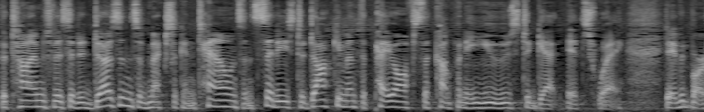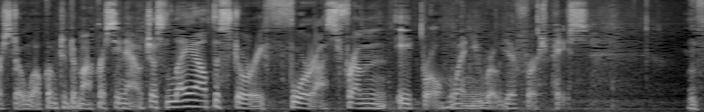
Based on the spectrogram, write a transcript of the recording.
The Times visited dozens of Mexican towns and cities to document the payoffs the company used to get its way way. David Barstow, welcome to Democracy Now! Just lay out the story for us from April when you wrote your first piece. The,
